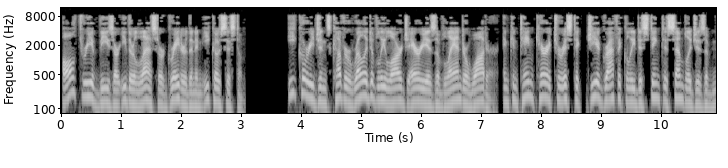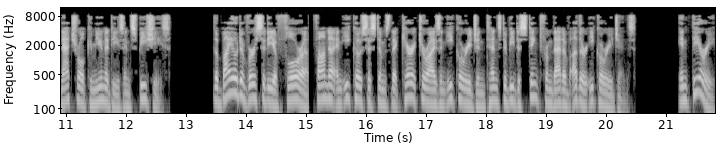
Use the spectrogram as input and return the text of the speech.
All three of these are either less or greater than an ecosystem. Ecoregions cover relatively large areas of land or water, and contain characteristic, geographically distinct assemblages of natural communities and species. The biodiversity of flora, fauna and ecosystems that characterize an ecoregion tends to be distinct from that of other ecoregions. In theory,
